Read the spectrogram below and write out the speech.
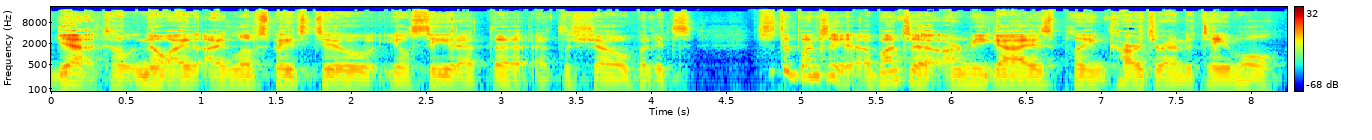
Yeah, totally. No, I, I love Spades too. You'll see it at the at the show, but it's just a bunch of a bunch of army guys playing cards around a table.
